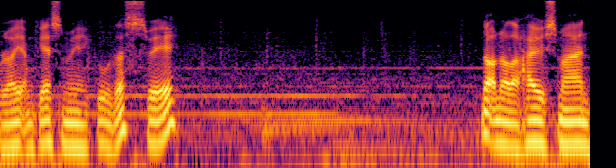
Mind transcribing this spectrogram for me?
Right, I'm guessing we go this way. Not another house, man.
